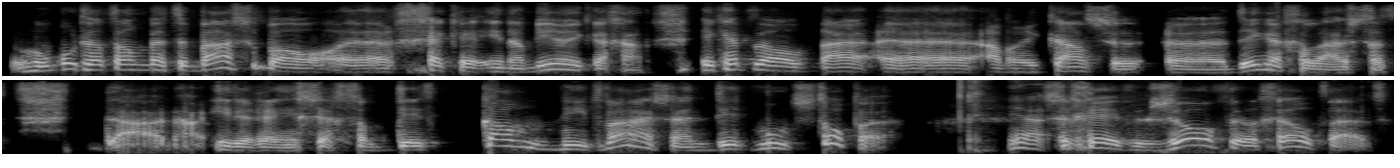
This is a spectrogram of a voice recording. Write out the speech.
Hoe moet dat dan met de basketbalgekken uh, in Amerika gaan? Ik heb wel naar uh, Amerikaanse uh, dingen geluisterd. Nou, nou, iedereen zegt van dit kan niet waar zijn, dit moet stoppen. Ja, Ze geven zoveel geld uit.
